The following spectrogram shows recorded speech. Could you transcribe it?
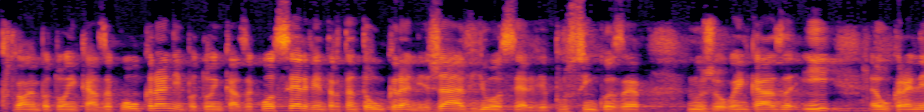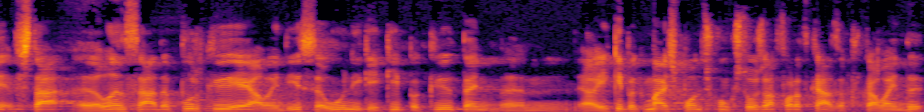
Portugal empatou em casa com a Ucrânia, empatou em casa com a Sérvia. Entretanto, a Ucrânia já aviou a Sérvia por 5 a 0 no jogo em casa e a Ucrânia está uh, lançada porque é, além disso, a única equipa que tem, um, a equipa que mais pontos conquistou já fora de casa, porque além de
